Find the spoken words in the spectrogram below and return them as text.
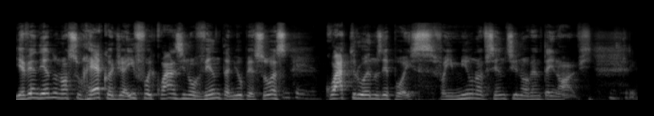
ia vendendo o nosso recorde aí, foi quase 90 mil pessoas. quatro anos depois. Foi em 1999. Incrível.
